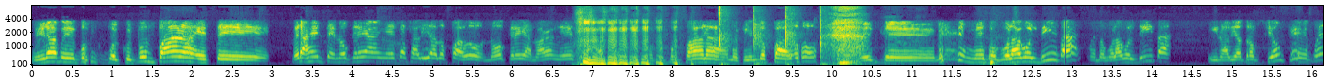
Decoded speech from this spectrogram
Mira, pues, por, por culpa de un pana, este... Mira, gente, no crean en esa salida 2 para 2. No crean, no hagan eso. por culpa de un pana, me fui en 2 para 2. Este, me tocó la gordita, me tocó la gordita. Y no había otra opción que, pues,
